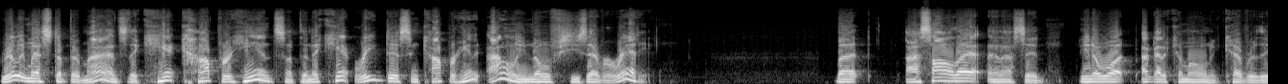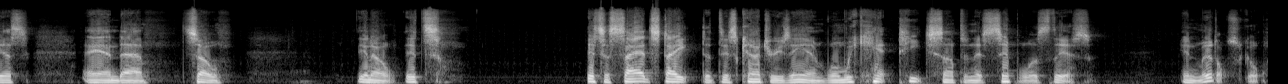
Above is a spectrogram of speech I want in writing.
really messed up their minds. They can't comprehend something. They can't read this and comprehend it. I don't even know if she's ever read it. But I saw that and I said, you know what? I got to come on and cover this. And uh, so, you know, it's it's a sad state that this country's in when we can't teach something as simple as this in middle school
